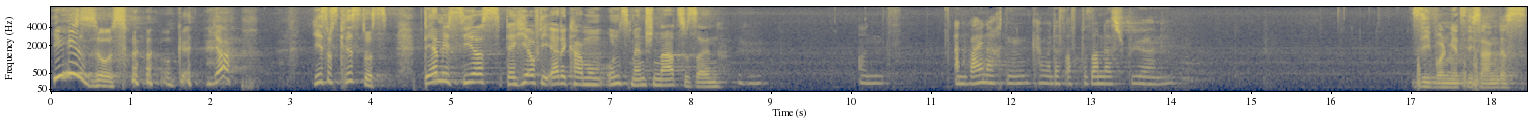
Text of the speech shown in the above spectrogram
Jesus, okay. Ja, Jesus Christus, der Messias, der hier auf die Erde kam, um uns Menschen nahe zu sein. Und an Weihnachten kann man das oft besonders spüren. Sie wollen mir jetzt nicht sagen, dass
